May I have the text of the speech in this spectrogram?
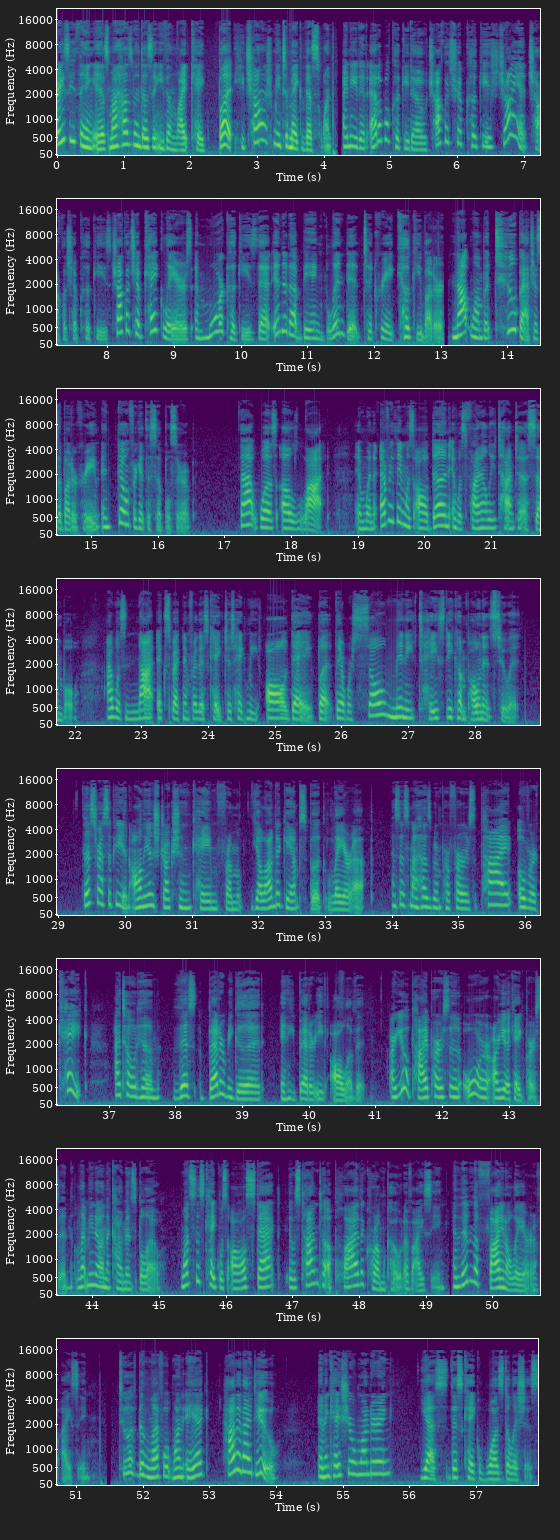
crazy thing is, my husband doesn't even like cake, but he challenged me to make this one. I needed edible cookie dough, chocolate chip cookies, giant chocolate chip cookies, chocolate chip cake layers, and more cookies that ended up being blended to create cookie butter. Not one, but two batches of buttercream, and don't forget the simple syrup. That was a lot. And when everything was all done, it was finally time to assemble. I was not expecting for this cake to take me all day, but there were so many tasty components to it. This recipe and all the instruction came from Yolanda Gampp's book, Layer Up. And since my husband prefers pie over cake, I told him this better be good and he better eat all of it. Are you a pie person or are you a cake person? Let me know in the comments below. Once this cake was all stacked, it was time to apply the crumb coat of icing and then the final layer of icing. To have been left with one egg, how did I do? And in case you're wondering, yes, this cake was delicious.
